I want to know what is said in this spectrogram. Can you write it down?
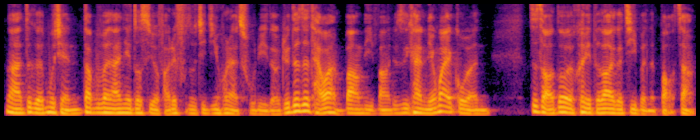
那这个目前大部分案件都是由法律辅助基金会来处理的，我觉得这是台湾很棒的地方，就是看连外国人至少都有可以得到一个基本的保障。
